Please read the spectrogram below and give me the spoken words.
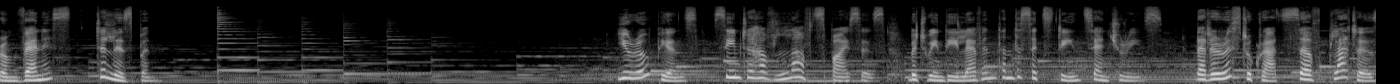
from Venice to Lisbon. Europeans seem to have loved spices between the 11th and the 16th centuries. That aristocrats served platters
